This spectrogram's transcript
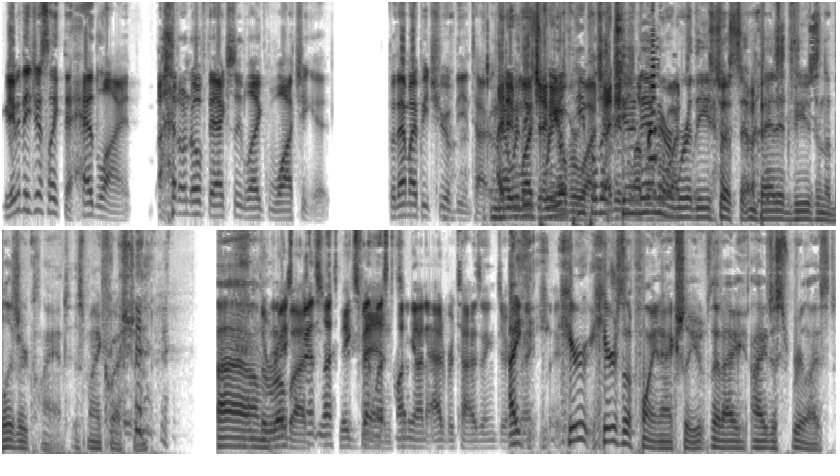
maybe they just like the headline. I don't know if they actually like watching it, but that might be true of the entire. I Now, didn't watch any real Overwatch. people that didn't tuned love in, or were these just embedded views in the Blizzard client? Is my question. Um, The They robots, spent less, they spent less money on advertising during. I that. here here's the point actually that I I just realized.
